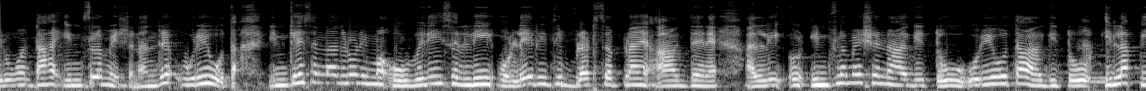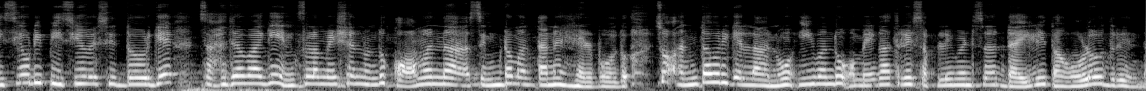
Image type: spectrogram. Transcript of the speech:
ಇರುವಂತಹ ಇನ್ಫ್ಲಮೇಷನ್ ಅಂದರೆ ಉರಿಯೂತ. ಇನ್ ಕೇಸ್ ಏನಾದರೂ ನಿಮ್ಮ ಓವರೀಸಲ್ಲಿ ಒಳ್ಳೆ ರೀತಿ ಬ್ಲಡ್ ಸಪ್ಲೈ ಆಗದೇನೆ, ಅಲ್ಲಿ ಇನ್ಫ್ಲಮೇಷನ್ ಆಗಿತ್ತು, ಉರಿಯೂತ ಆಗಿತ್ತು, ಇಲ್ಲ P C U D P C S ಇದ್ದವ್ರಿಗೆ ಸಹಜವಾಗಿ ಇನ್ಫ್ಲಮೇಷನ್ ಒಂದು ಕಾಮನ್ ಸಿಂಪ್ಟಮ್ ಅಂತಾನೆ ಹೇಳ್ಬೋದು. ಸೊ ಅಂಥವರಿಗೆಲ್ಲಾನು ಈ ಒಂದು ಒಮೆಗಾ ತ್ರೀ ಸಪ್ಲಿಮೆಂಟ್ಸ್ ಡೈಲಿ ತಗೊಳ್ಳೋದ್ರಿಂದ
